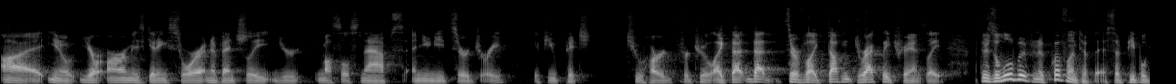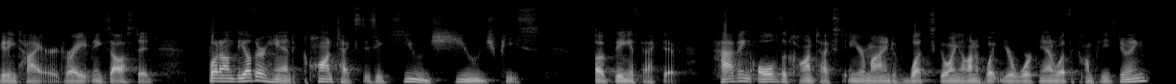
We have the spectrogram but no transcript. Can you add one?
uh, you know your arm is getting sore and eventually your muscle snaps and you need surgery if you pitch too hard for too like that that sort of like doesn't directly translate. There's a little bit of an equivalent of this of people getting tired right and exhausted. But on the other hand context is a huge huge piece of being effective. Having all of the context in your mind of what's going on of what you're working on what the company's doing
